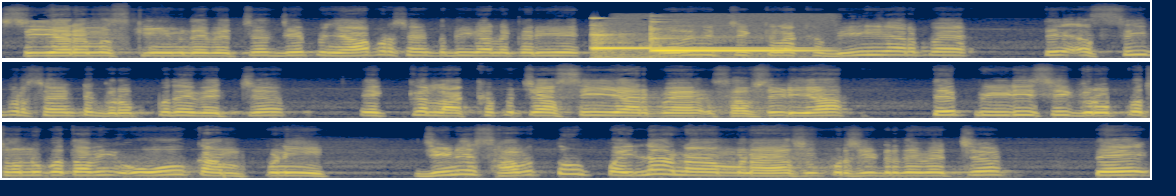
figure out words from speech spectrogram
ਸੀਆਰਐਮ ਸਕੀਮ ਦੇ ਵਿੱਚ। ਜੇ 50% ਦੀ ਗੱਲ ਕਰੀਏ, ਉਹਦੇ ਵਿੱਚ 1 ਲੱਖ 20000 ਰੁਪਏ ਤੇ 80% ਗਰੁੱਪ ਦੇ ਵਿੱਚ 1 ਲੱਖ 85000 ਰੁਪਏ ਸਬਸਿਡੀ ਆ। ਤੇ ਪੀਡੀਸੀ ਗਰੁੱਪ ਤੁਹਾਨੂੰ ਪਤਾ ਵੀ ਉਹ ਕੰਪਨੀ ਜਿਹਨੇ ਸਭ ਤੋਂ ਪਹਿਲਾਂ ਨਾਮ ਬਣਾਇਆ ਸੁਪਰ ਸੀਡਰ ਦੇ ਵਿੱਚ, ਤੇ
